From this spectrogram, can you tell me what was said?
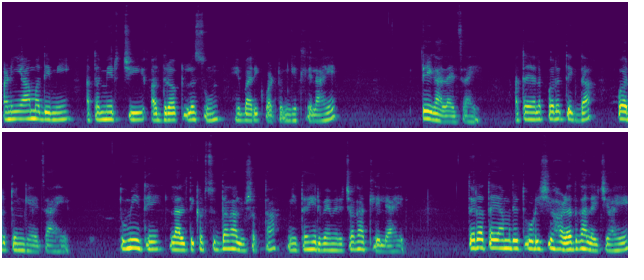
आणि यामध्ये मी आता मिरची अद्रक लसूण हे बारीक वाटून घेतलेलं आहे. ते घालायचं आहे. आता याला परत एकदा परतून घ्यायचं आहे. तुम्ही इथे लाल तिखटसुद्धा घालू शकता. मी इथं हिरव्या मिरच्या घातलेल्या आहेत. तर आता यामध्ये थोडीशी हळद घालायची आहे.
